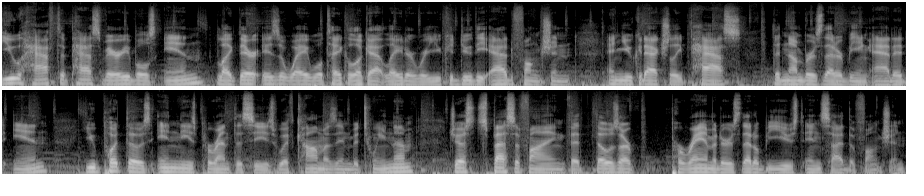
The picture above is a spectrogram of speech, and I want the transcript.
you have to pass variables in, like there is a way we'll take a look at later where you could do the add function and you could actually pass the numbers that are being added in, you put those in these parentheses with commas in between them, just specifying that those are parameters that'll be used inside the function.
